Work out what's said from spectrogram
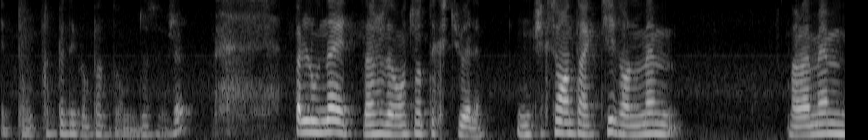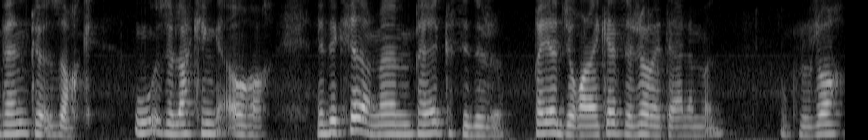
Et donc très peu d'exemples de ce jeu. Paluna est un jeu d'aventure textuelle, une fiction interactive dans, le même, dans la même veine que Zork ou The Larking Horror, et décrit dans la même période que ces deux jeux, période durant laquelle ce genre était à la mode. Donc le genre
